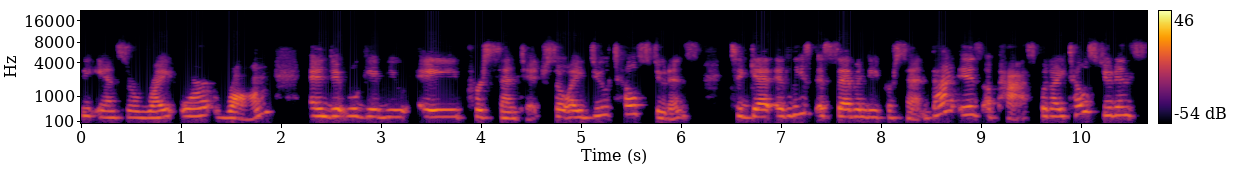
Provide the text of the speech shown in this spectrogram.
the answer right or wrong, and it will give you a percentage. So I do tell students to get at least a 70%. That is a pass, but I tell students,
